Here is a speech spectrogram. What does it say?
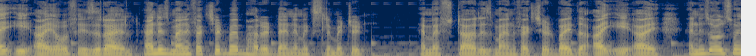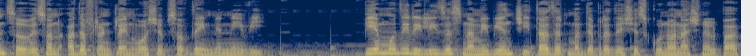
IAI of Israel and is manufactured by Bharat Dynamics Limited. MF Star is manufactured by the IAI and is also in service on other frontline warships of the Indian Navy. PM Modi releases Namibian cheetahs at Madhya Pradesh's Kuno National Park.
